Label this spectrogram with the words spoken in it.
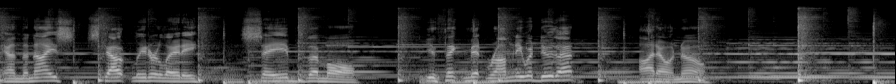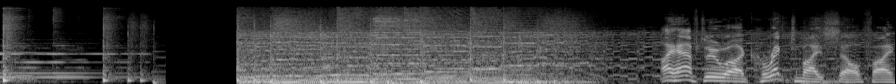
And the nice scout leader lady saved them all. You think Mitt Romney would do that? I don't know. I have to uh, correct myself. I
